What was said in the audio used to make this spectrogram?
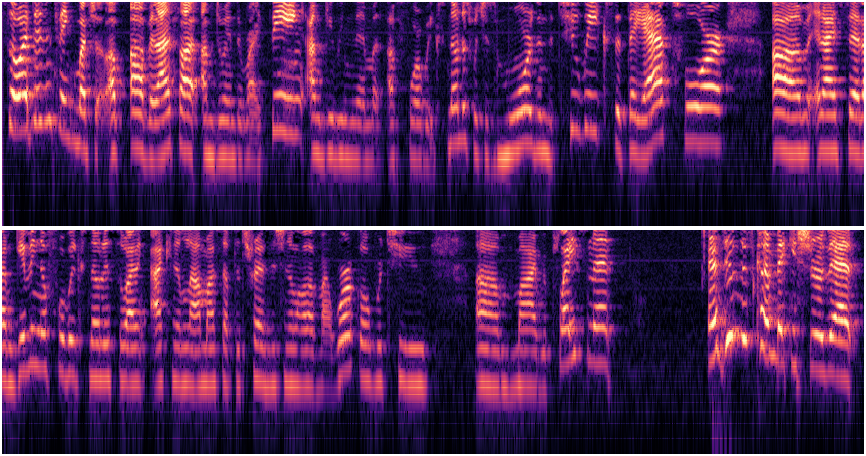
So I didn't think much of, of, it. I thought I'm doing the right thing. I'm giving them a, a, four weeks notice, which is more than the two weeks that they asked for. Um, and I said, I'm giving a four weeks notice so I, I, can allow myself to transition a lot of my work over to um, my replacement. And then just kind of making sure that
